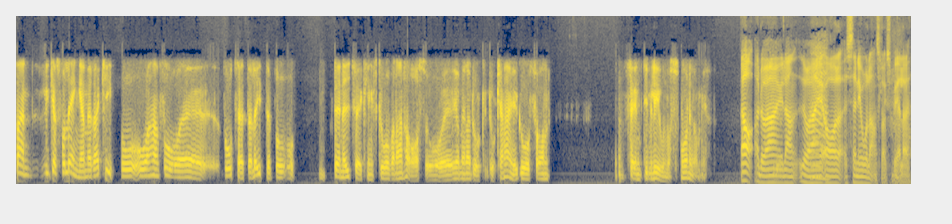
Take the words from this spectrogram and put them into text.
Fan, lyckas förlänga med Rakip och, och han får eh, fortsätta lite på den utvecklingskurvan han har så eh, jag menar då, då kan han ju gå från 50 miljoner så småningom. ju. ja då är han ju, land, då är han ju seniorlandslagsspelare.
